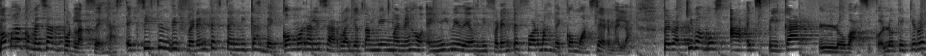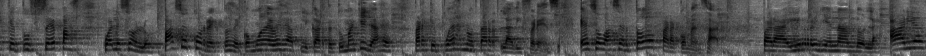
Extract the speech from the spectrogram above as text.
Vamos a comenzar por las cejas. Existen diferentes técnicas de cómo realizarla. Yo también manejo en mis videos diferentes formas de cómo hacérmela. Pero aquí vamos a explicar lo básico. Lo que quiero es que tú sepas cuáles son los pasos correctos de cómo debes de aplicarte tu maquillaje para que puedas notar la diferencia. Eso va a ser todo para comenzar. Para ir rellenando las áreas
